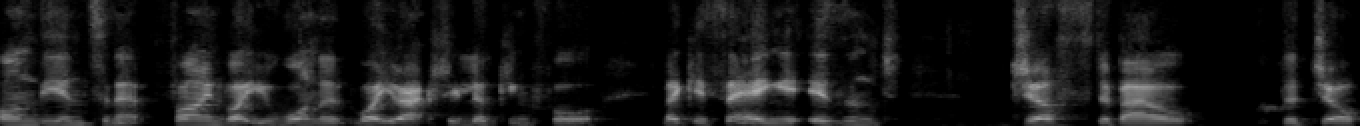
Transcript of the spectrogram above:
on the internet, find what you want, what you're actually looking for. Like you're saying, it isn't just about the job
